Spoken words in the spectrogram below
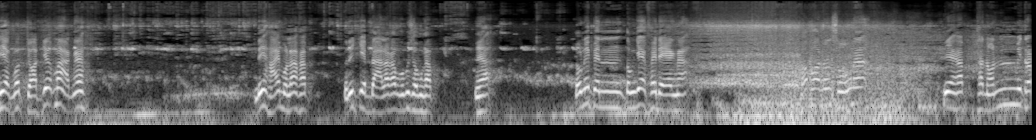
เรียกรถจอดเยอะมากนะนี่หายหมดแล้วครับตอนนี้เก็บด่านแล้วครับคุณผู้ชมครับเนี่ยตรงนี้เป็นตรงแยกไฟแดงนะสพนนสูงนะนี่ครับถนนมิตร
